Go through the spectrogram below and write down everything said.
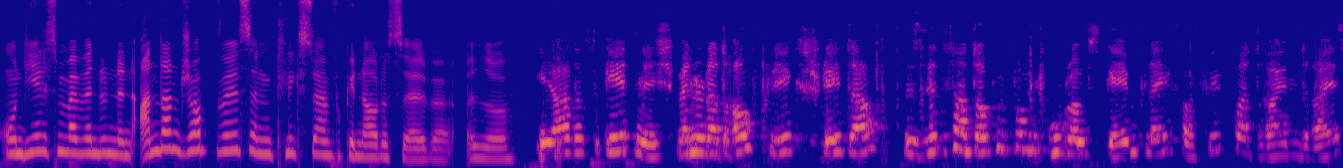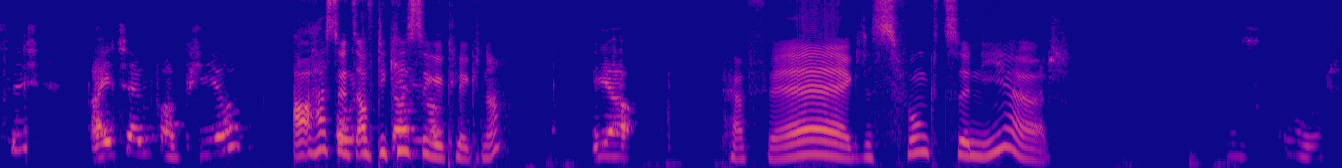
Und jedes Mal, wenn du einen anderen Job willst, dann klickst du einfach genau dasselbe. Also, Ja, das geht nicht. Wenn du da draufklickst, steht da Besitzer Doppelpunkt Rudolfs Gameplay verfügbar 33, Item Papier. ah, hast du jetzt auf die Kiste geklickt, ne? Ja, Perfekt, es funktioniert. das ist gut.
